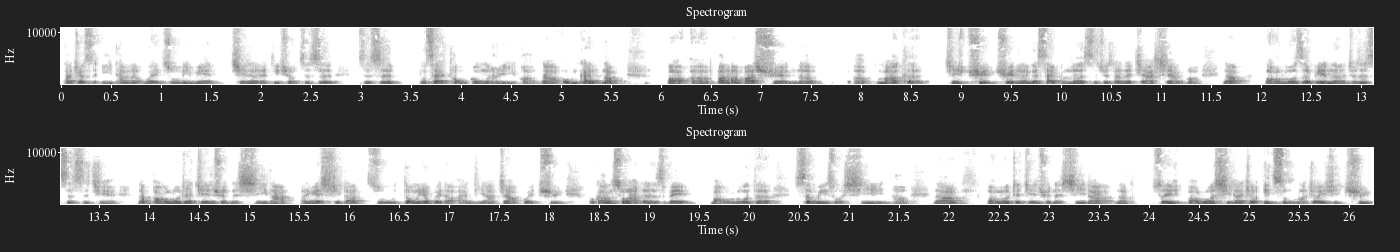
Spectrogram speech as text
他就是以他们为主里面亲任的弟兄，只是只是不再同工而已哈。那我们看，那把呃巴拿巴选了。呃，马可去去去了那个塞浦勒斯，就是他的家乡哈。那保罗这边呢，就是四十节。那保罗就拣选了希拉啊，因为希拉主动又回到安提亚教会去。我刚刚说他可能是被保罗的生命所吸引哈。那保罗就拣选了希拉，那所以保罗希拉就一组了，就一起去。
